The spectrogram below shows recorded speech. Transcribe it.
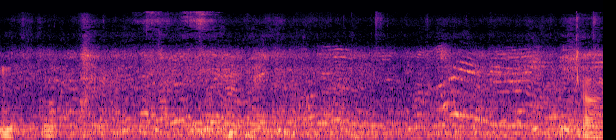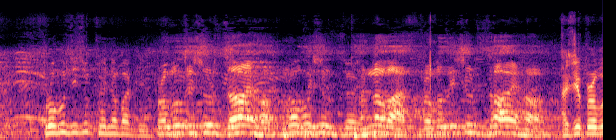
উম। অঁ প্ৰভু যীশুক ধন্যবাদ দিম প্ৰভু যীশুৰ জয় হওক। প্ৰভু যীশুৰ। ধন্যবাদ। প্ৰভু যীশুৰ জয় হওক। আজি প্ৰভু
